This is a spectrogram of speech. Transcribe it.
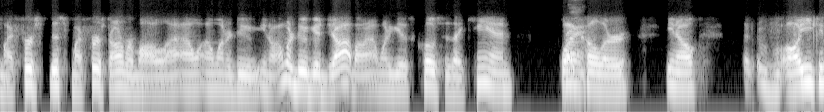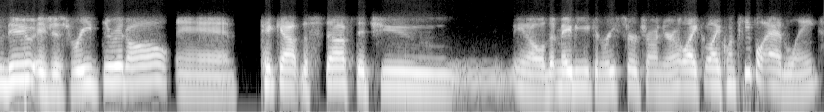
my first, this is my first armor model. I, I, I want to do, you know, I want to do a good job on it. I want to get as close as I can. What right. color, you know, all you can do is just read through it all and pick out the stuff that you you know that maybe you can research on your own. Like like when people add links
